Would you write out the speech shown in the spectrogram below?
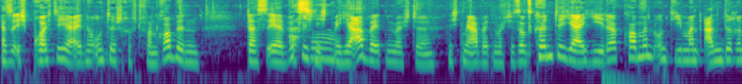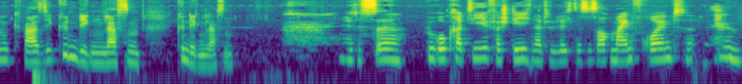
Also ich bräuchte ja eine Unterschrift von Robin, dass er wirklich so. nicht mehr hier arbeiten möchte, nicht mehr arbeiten möchte. Sonst könnte ja jeder kommen und jemand anderen quasi kündigen lassen, kündigen lassen. Ja, das äh, Bürokratie verstehe ich natürlich. Das ist auch mein Freund.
